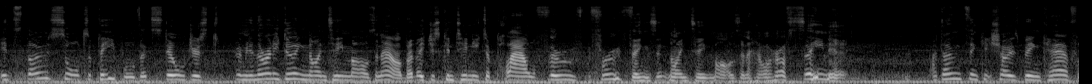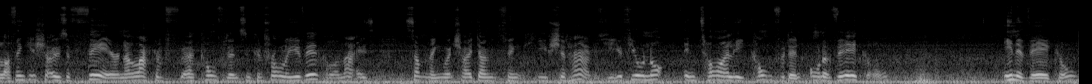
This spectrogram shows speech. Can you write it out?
it's those sorts of people that still just I mean they're only doing 19 miles an hour but they just continue to plow through through things at 19 miles an hour. I've seen it. I don't think it shows being careful. I think it shows a fear and a lack of uh, confidence and control of your vehicle and that is something which I don't think you should have. If, you, if you're not entirely confident on a vehicle in a vehicle,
